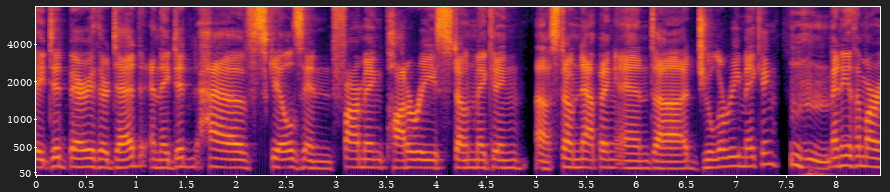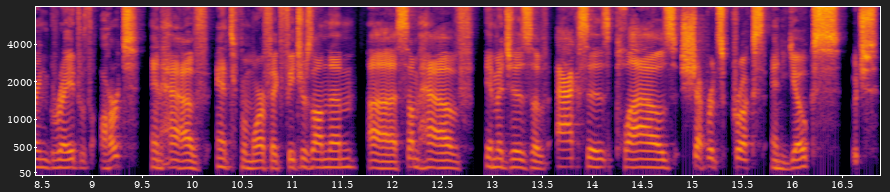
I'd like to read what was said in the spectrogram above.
they did bury their dead, and they did have skills in farming, pottery, stone making, uh, stone knapping, and uh, jewelry making. Mhm. Many of them are engraved with art and have anthropomorphic features on them. Uh, some have images of axes, plows, shepherd's crooks, and yokes, which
